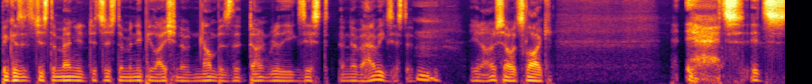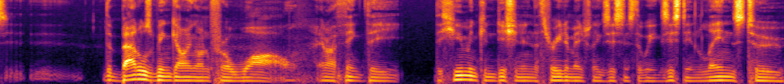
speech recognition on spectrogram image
because it's just a manu- It's just a manipulation of numbers that don't really exist and never have existed. Mm. You know, so it's like, yeah, it's it's the battle's been going on for a while, and I think the the human condition in the three dimensional existence that we exist in lends to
